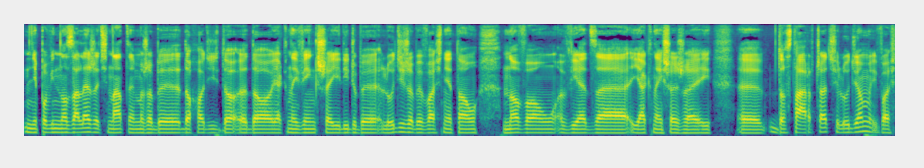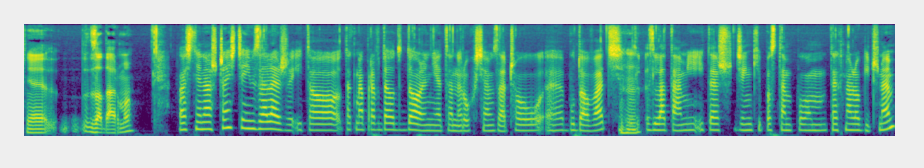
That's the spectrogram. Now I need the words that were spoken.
nie powinno zależeć na tym, tym, żeby dochodzić do, do jak największej liczby ludzi, żeby właśnie tą nową wiedzę jak najszerzej y, dostarczać ludziom i właśnie za darmo? Właśnie na szczęście im zależy i to tak naprawdę oddolnie ten ruch się zaczął y, budować mhm. z, z latami i też dzięki postępom technologicznym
